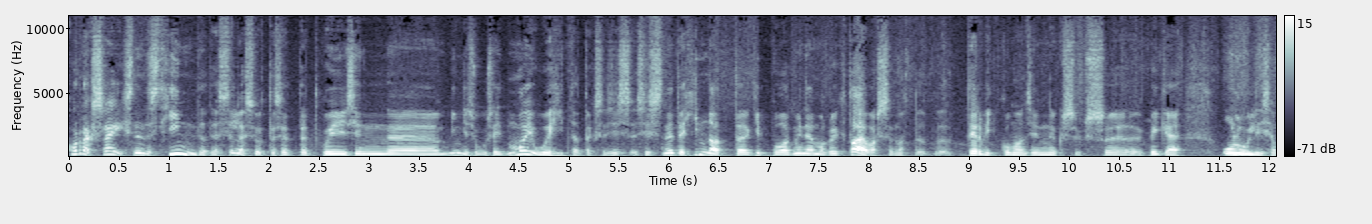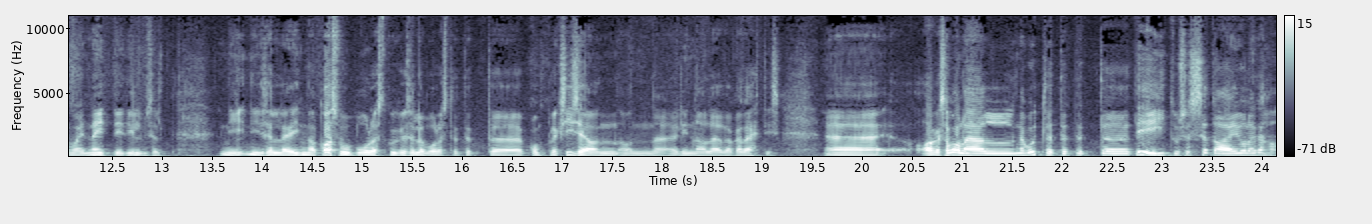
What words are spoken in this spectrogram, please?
Korraks räägiks nendest hindadest selles suhtes, et, et kui siin äh, mingisuguseid maju ehitatakse, siis, siis nende hinnad kipuvad minema kõik taevasse, noh tervikum on siin üks, üks äh, kõige olulisemaid näiteid ilmselt nii, nii selle hinna kasvu poolest kui ka selle poolest, et, et äh, kompleks ise on, on linnale väga tähtis. Aga samal ajal, nagu ütlete, et, et tee-ehituses seda ei ole näha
